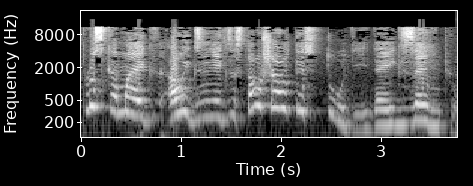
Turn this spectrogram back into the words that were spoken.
Plus că mai ex- au ex- existau și alte studii, de exemplu.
